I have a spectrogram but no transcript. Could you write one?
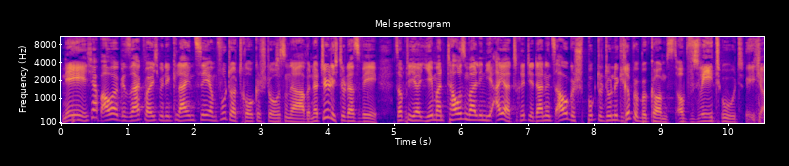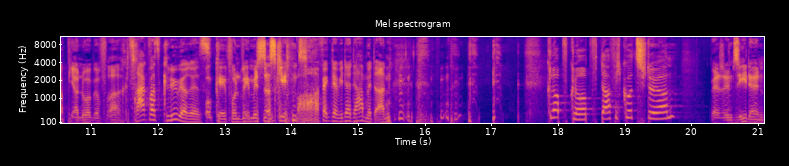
Nee, ich hab Aua gesagt, weil ich mir den kleinen Zeh am Futtertrog gestoßen habe. Natürlich tut das weh. Als ob dir jemand tausendmal in die Eier tritt, dir dann ins Auge spuckt und du eine Grippe bekommst. Ob's weh tut. Ich hab ja nur gefragt. Frag was Klügeres. Okay, von wem ist das Kind? Boah, fängt er wieder damit an. Klopf, klopf, darf ich kurz stören? Wer sind Sie denn?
